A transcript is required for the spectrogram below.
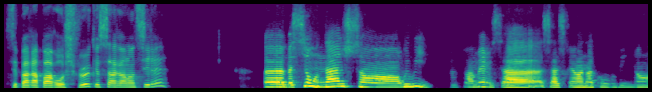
C'est par rapport aux cheveux que ça ralentirait? bah, si on nage sans. Oui, oui. Enfin, même, ça, ça serait un inconvénient.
